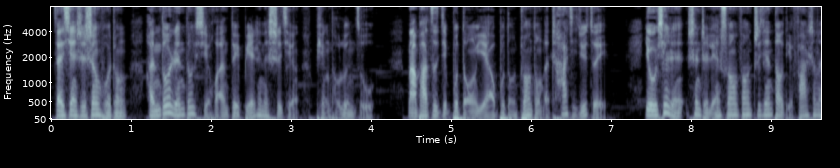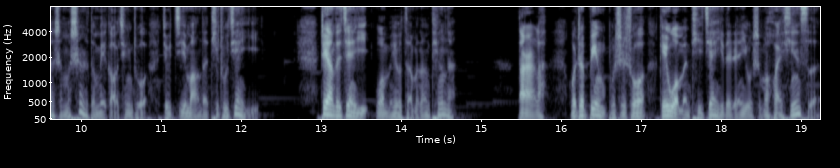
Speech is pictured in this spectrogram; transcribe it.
在现实生活中，很多人都喜欢对别人的事情评头论足，哪怕自己不懂，也要不懂装懂的插几句嘴。有些人甚至连双方之间到底发生了什么事儿都没搞清楚，就急忙的提出建议。这样的建议，我们又怎么能听呢？当然了，我这并不是说给我们提建议的人有什么坏心思，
